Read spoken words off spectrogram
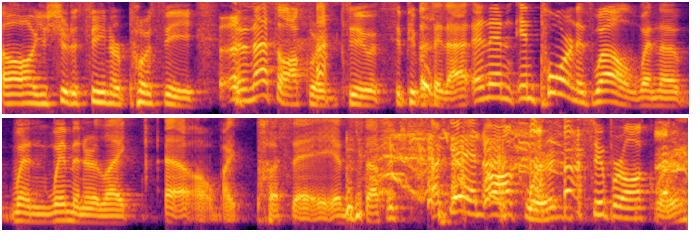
oh you should have seen her pussy and that's awkward too if people say that and then in porn as well when the when women are like Uh, oh my pussy and stuff. It's again awkward. Super awkward.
